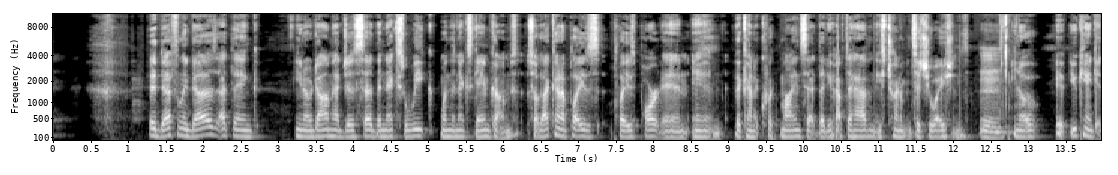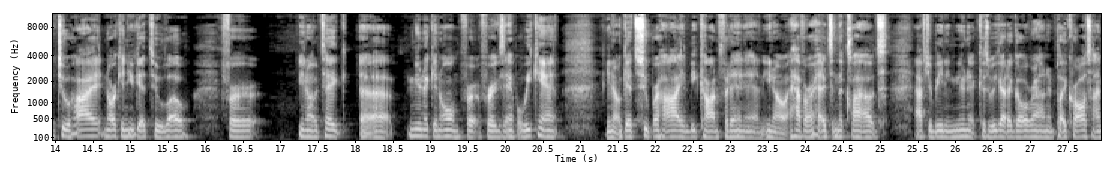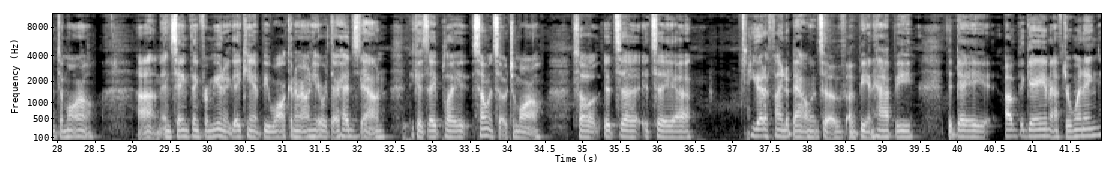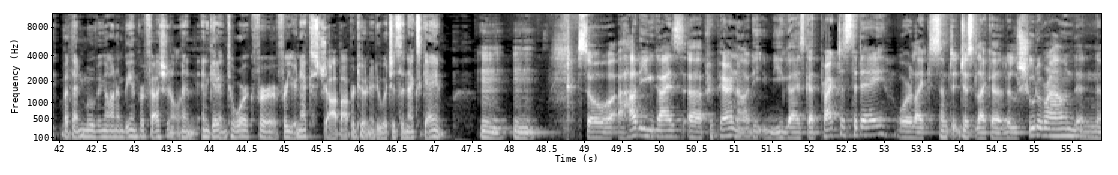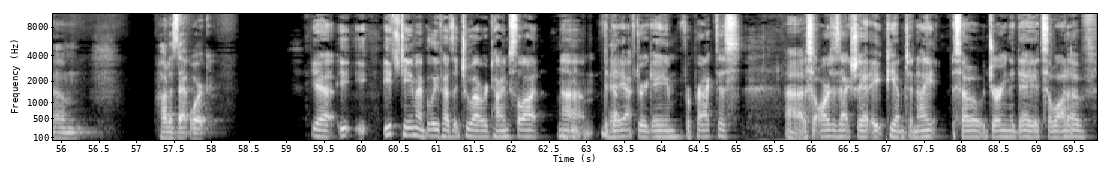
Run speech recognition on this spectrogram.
It definitely does. I think, you know, Dom had just said the next week when the next game comes. So that kind of plays, plays part in, in the kind of quick mindset that you have to have in these tournament situations. Mm. You know, you can't get too high, nor can you get too low for, you know, take uh, Munich and Ulm for for example. We can't, you know, get super high and be confident and you know have our heads in the clouds after beating Munich because we got to go around and play Crailsheim tomorrow. Um, and same thing for Munich. They can't be walking around here with their heads down because they play so and so tomorrow. So it's a it's a uh, you got to find a balance of, of being happy the day of the game after winning, but then moving on and being professional and, and getting to work for, for your next job opportunity, which is the next game. Mm-hmm. So, uh, how do you guys uh, prepare now? Do you, you, guys got practice today, or like something just like a little shoot around? And um, how does that work? Yeah, e each team I believe has a two-hour time slot mm -hmm. um, the yep. day after a game for practice. Uh, so ours is actually at 8 p.m. tonight. So during the day, it's a lot of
